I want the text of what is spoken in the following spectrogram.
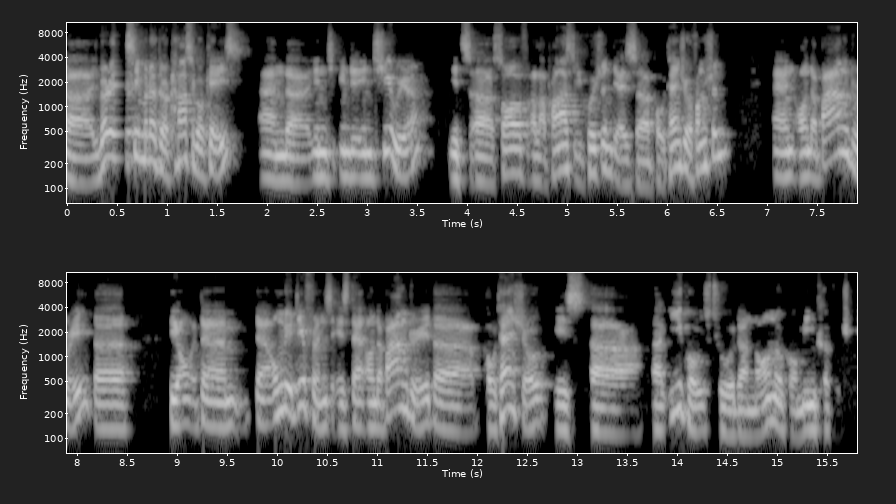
uh, very similar to a classical case, and uh, in, in the interior, it's uh, solve a Laplace equation. There's a potential function, and on the boundary, the the, the, the only difference is that on the boundary, the potential is uh, uh, equals to the non-local mean curvature.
